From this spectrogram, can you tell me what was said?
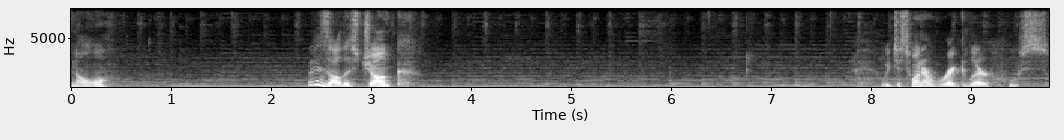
No. What is all this junk? We just want a regular house.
